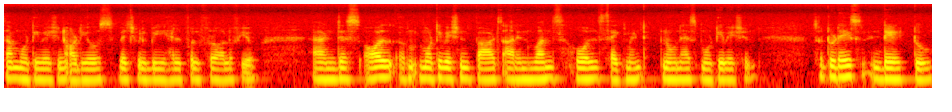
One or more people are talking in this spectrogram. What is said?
some motivation audios which will be helpful for all of you. And this all uh, motivation parts are in one whole segment known as motivation. So today's day two.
